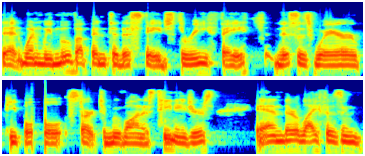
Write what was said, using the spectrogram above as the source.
That when we move up into the stage three faith, this is where people start to move on as teenagers and their life is, in,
